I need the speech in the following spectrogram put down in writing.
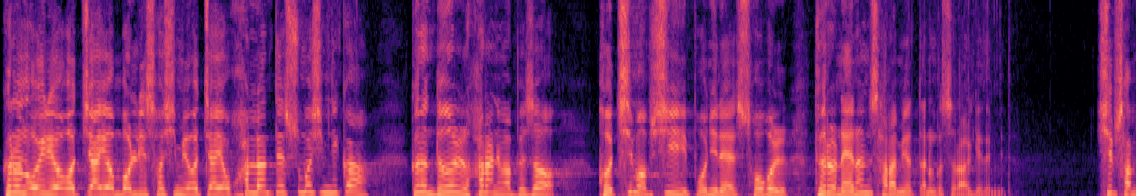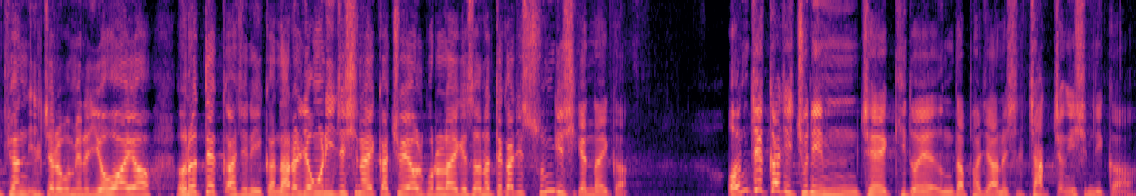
그는 오히려 어찌하여 멀리 서시며 어찌하여 환란 때 숨으십니까? 그는 늘 하나님 앞에서 거침없이 본인의 속을 드러내는 사람이었다는 것을 알게 됩니다. 13편 1절을 보면 여호와여 어느 때까지니까 나를 영원히 잊으시나이까 주의 얼굴을 나에게서 어느 때까지 숨기시겠나이까 언제까지 주님 제 기도에 응답하지 않으실 작정이십니까?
